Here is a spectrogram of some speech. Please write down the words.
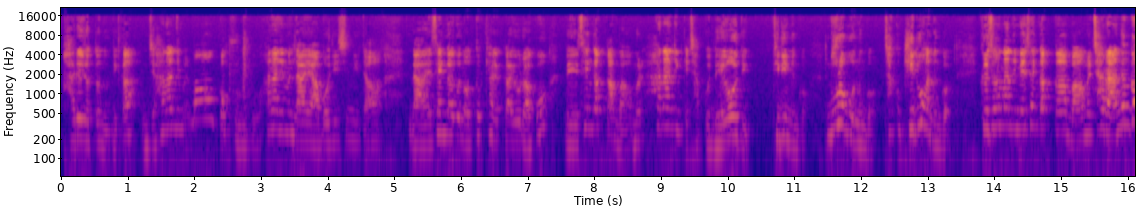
가려졌던 우리가 이제 하나님을 마음껏 부르고 하나님은 나의 아버지십니다. 나의 생각은 어떻게 할까요? 라고 내 생각과 마음을 하나님께 자꾸 내어드리는 것, 물어보는 것, 자꾸 기도하는 것. 그래서 하나님의 생각과 마음을 잘 아는 것!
